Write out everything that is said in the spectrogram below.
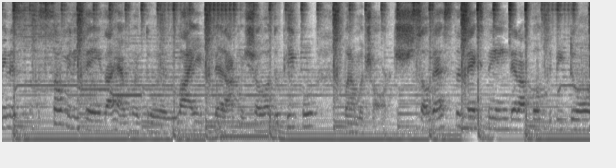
Mean, it's so many things I have went through in life that I can show other people, but I'm a charge. So that's the next thing that I'm supposed to be doing.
